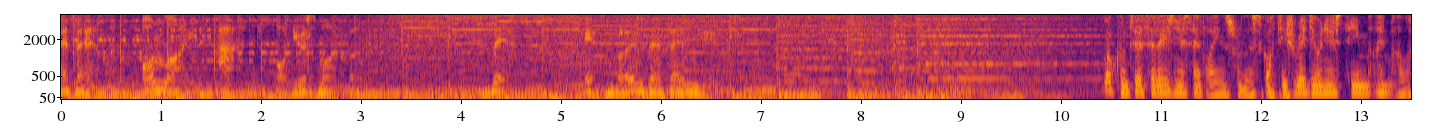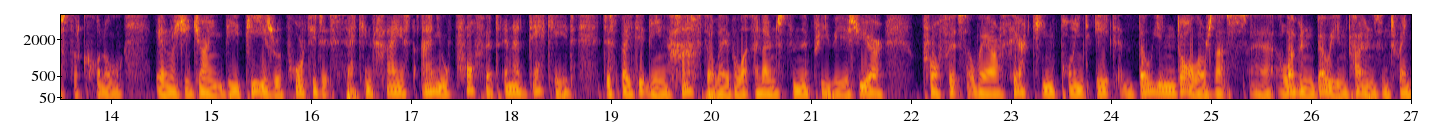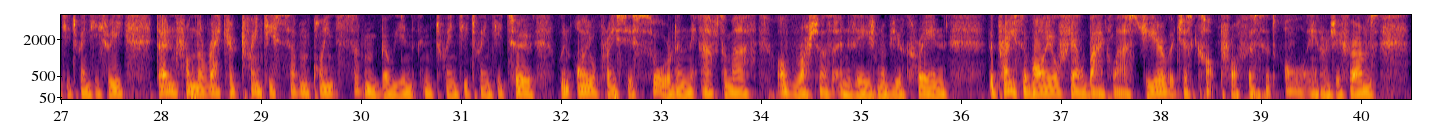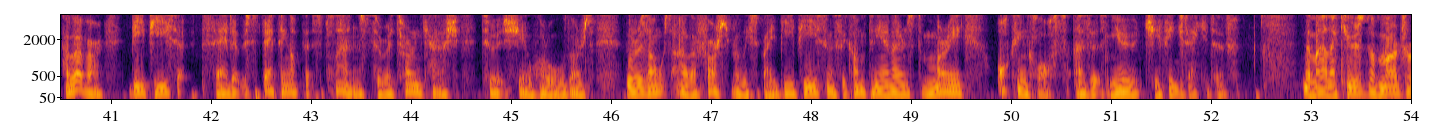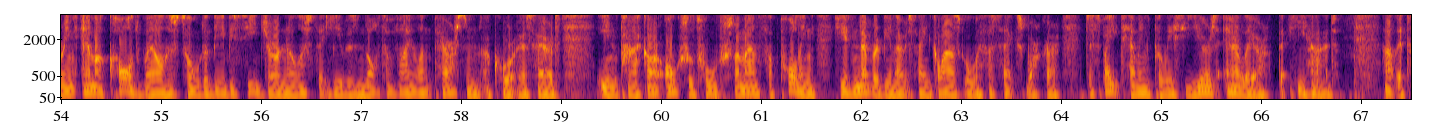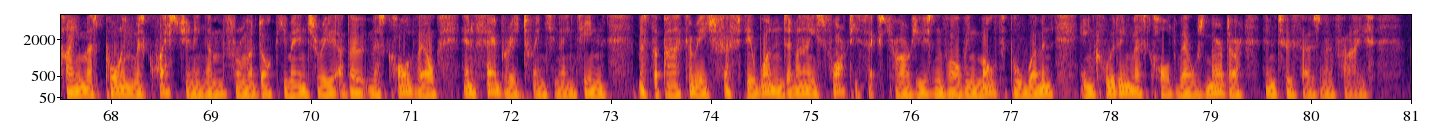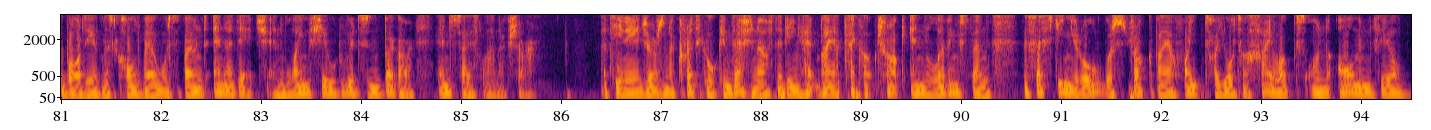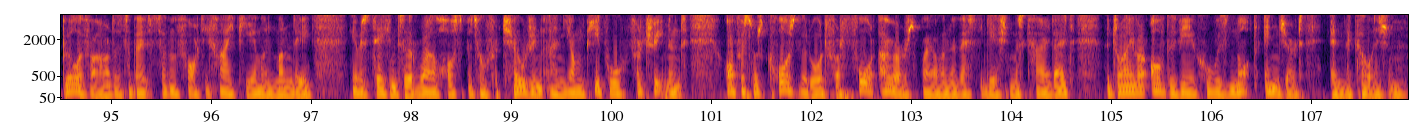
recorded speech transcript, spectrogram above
FM, online and on your smartphone. This is Mearns FM News. Welcome to today's news headlines from the Scottish Radio News team. I'm Alistair Connell. Energy giant BP has reported its second highest annual profit in a decade, despite it being half the level it announced in the previous year. Profits were $13.8 billion, that's uh, 11 billion pounds in 2023, down from the record 27.7 billion in 2022, when oil prices soared in the aftermath of Russia's invasion of Ukraine. The price of oil fell back last year, which has cut profits at all energy firms. However, BP said it was stepping up its plans to return cash to its shareholders. The results are the first released by BP since the company announced Murray Auchincloss as its new chief executive. The man accused of murdering Emma Caldwell has told a BBC journalist that he was not a violent person, a court has heard. Ian Packer also told Samantha Poling he had never been outside Glasgow with a sex worker, despite telling police years earlier that he had. At the time, as Poling was questioning him from a documentary about Miss Caldwell in February 2019. Mr Packer, aged 51, denies 46 charges involving multiple women, including Miss Caldwell's murder in 2005. The body of Miss Caldwell was found in a in Limefield Woods in Biggar in South Lanarkshire. A teenager is in a critical condition after being hit by a pickup truck in Livingston. The 15-year-old was struck by a white Toyota Hilux on Almondvale Boulevard at about 7.45pm on Monday. He was taken to the Royal Hospital for Children and Young People for treatment. Officers closed the road for four hours while an investigation was carried out. The driver of the vehicle was not injured in the collision.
